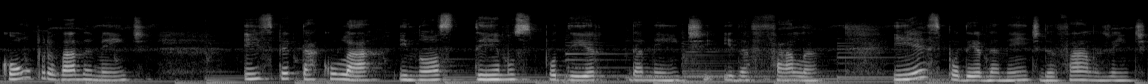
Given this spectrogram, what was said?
comprovadamente espetacular e nós temos poder da mente e da fala. E esse poder da mente da fala, gente,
